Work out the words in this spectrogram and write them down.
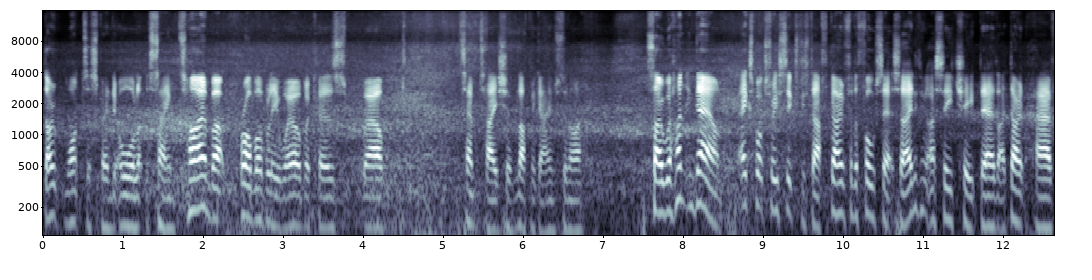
don't want to spend it all at the same time, but probably will because, well, temptation. Love my games tonight. So we're hunting down Xbox 360 stuff, going for the full set. So anything I see cheap there that I don't have,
